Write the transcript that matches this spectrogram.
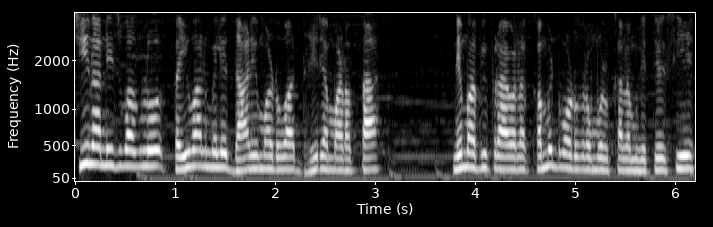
ಚೀನಾ ನಿಜವಾಗ್ಲೂ ತೈವಾನ್ ಮೇಲೆ ದಾಳಿ ಮಾಡುವ ಧೈರ್ಯ ಮಾಡತ್ತಾ? ನಿಮ್ಮ ಅಭಿಪ್ರಾಯವನ್ನು ಕಮೆಂಟ್ ಮಾಡೋದ್ರ ಮೂಲಕ ನಮಗೆ ತಿಳಿಸಿ.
